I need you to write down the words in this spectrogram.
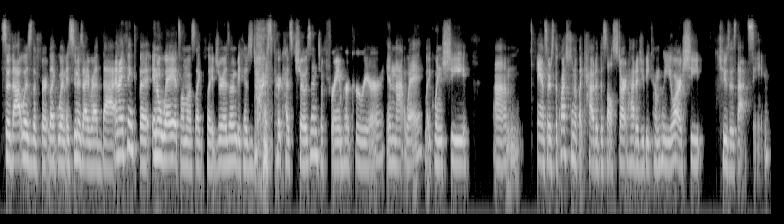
so that was the first like when as soon as i read that and i think that in a way it's almost like plagiarism because doris burke has chosen to frame her career in that way. Like when she um, answers the question of like how did this all start? How did you become who you are? She chooses that scene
